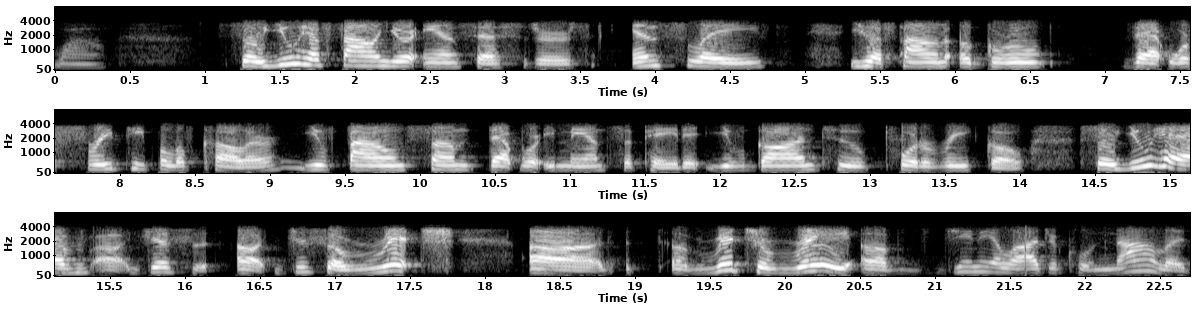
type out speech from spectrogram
Wow. So you have found your ancestors enslaved. You have found a group that were free people of color. You've found some that were emancipated. You've gone to Puerto Rico. So you have mm-hmm. uh, just uh, just a rich uh, a rich array of genealogical knowledge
